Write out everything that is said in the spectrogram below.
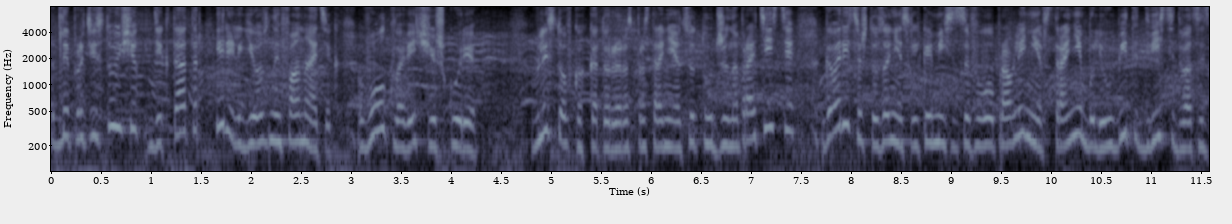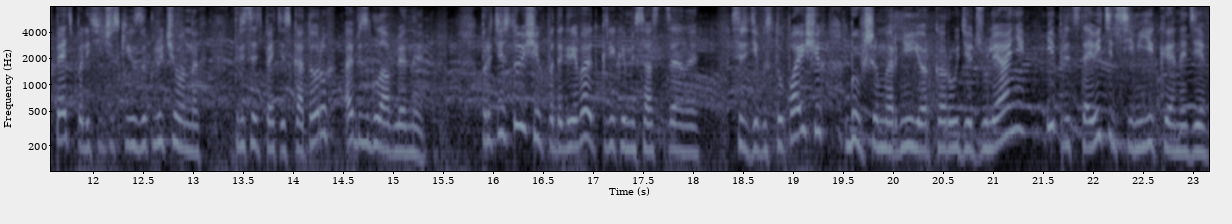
для протестующих – диктатор и религиозный фанатик, волк в овечьей шкуре. В листовках, которые распространяются тут же на протесте, говорится, что за несколько месяцев его правления в стране были убиты 225 политических заключенных, 35 из которых обезглавлены. Протестующих подогревают криками со сцены. Среди выступающих – бывший мэр Нью-Йорка Руди Джулиани и представитель семьи Кеннеди.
